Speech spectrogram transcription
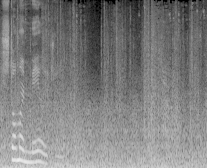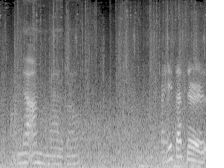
You stole my melee kill. That I'm mad about. I hate that their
